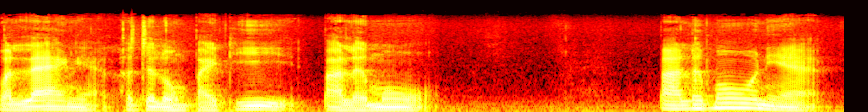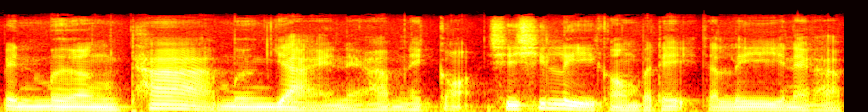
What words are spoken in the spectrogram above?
วันแรกเนี่ยเราจะลงไปที่ปาเลโม ปาเลโมเนี่ยเป็นเมืองท่าเมืองใหญ่นะครับ ในเกาะซิซิลีของประเทศอิตาลีนะครับ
